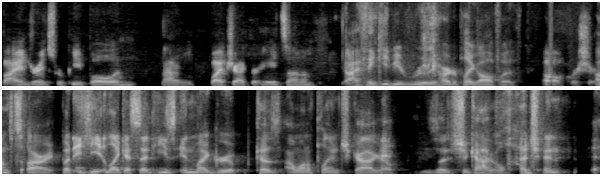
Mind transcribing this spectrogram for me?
buying drinks for people, and I don't know why Tractor hates on him. I think he'd be really hard to play golf with. Oh, for sure. I'm sorry, but he, like I said, he's in my group because I want to play in Chicago. He's a Chicago legend. Yeah.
